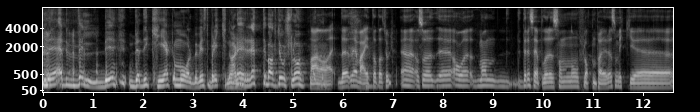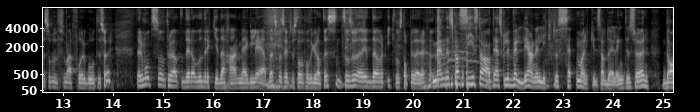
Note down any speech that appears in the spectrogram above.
med et veldig dedikert og målbevisst blikk. Nå er det rett tilbake til Oslo. Nei, nei, nei. Det, jeg veit at det er tull. Eh, altså, det, alle, man, dere ser på dere som noen flattenpeiere som, ikke, som, som er for gode til sør. Derimot så tror jeg at dere hadde drukket det her med glede, spesielt hvis du hadde fått det gratis. Så, så det hadde vært ikke noe stopp i dere. Men det skal sies da at jeg skulle veldig gjerne likt å sett markedsavdelingen til Sør. Da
